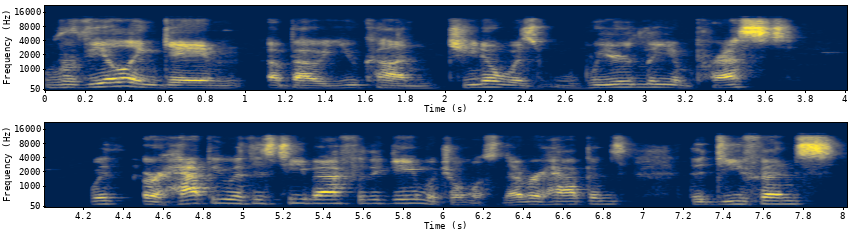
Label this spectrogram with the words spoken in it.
revealing game about UConn. Gino was weirdly impressed with or happy with his team after the game, which almost never happens. The defense,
